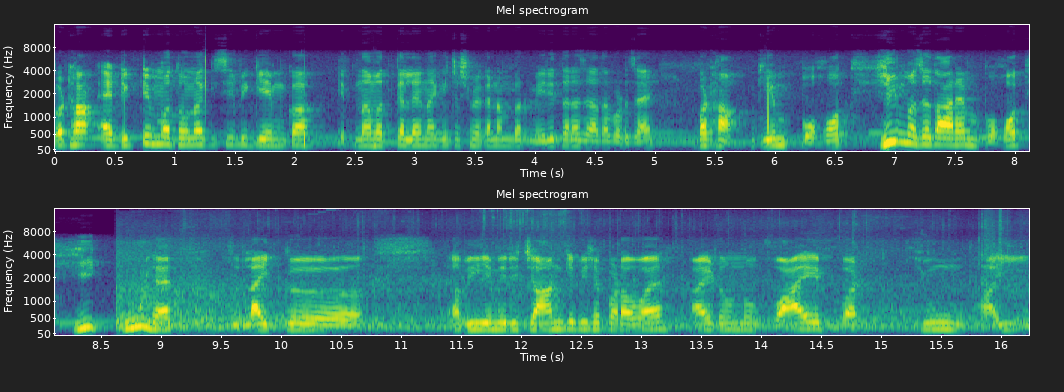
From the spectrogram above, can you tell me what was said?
बट हाँ एडिक्टिव मत होना किसी भी गेम का। इतना मत कर लेना कि चश्मे का नंबर मेरी तरह ज़्यादा बढ़ जाए। बट हाँ गेम बहुत ही मज़ेदार है, बहुत ही कूल है। लाइक अभी ये मेरी जान के पीछे पड़ा हुआ है। I don't know why but क्यों भाई?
